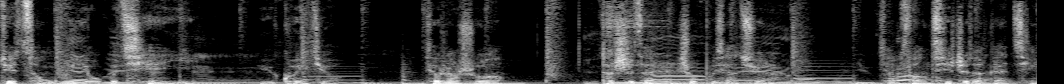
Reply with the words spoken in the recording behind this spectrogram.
却从未有过歉意与愧疚。小张说：“他实在忍受不下去了，想放弃这段感情。”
